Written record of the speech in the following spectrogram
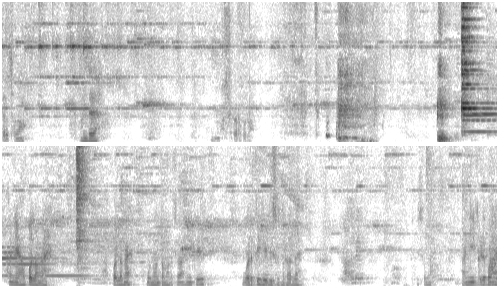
तर चला. मंदिर आहे नमस्कार आणि हा पलंग आहे। हा पलंग आहे गुणवंत महाराजचा आणि ते वरती हे दिसून राहिलं आहे। चला आणि इकडे पण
